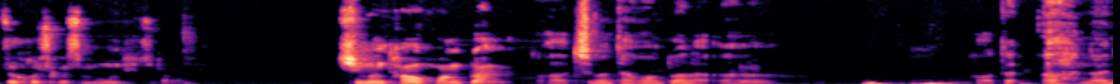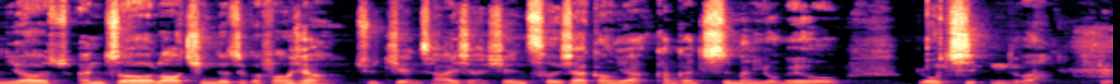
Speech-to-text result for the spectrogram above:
最后是个什么问题，知道吧？气门弹簧断了。啊，气门弹簧断了，嗯。好的啊，那你要按照老秦的这个方向去检查一下，先测一下缸压，看看气门有没有漏气，对吧？对。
